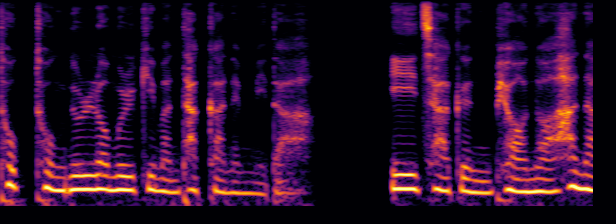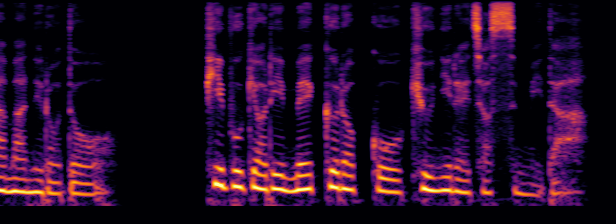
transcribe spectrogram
톡톡 눌러 물기만 닦아냅니다. 이 작은 변화 하나만으로도 피부결이 매끄럽고 균일해졌습니다.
